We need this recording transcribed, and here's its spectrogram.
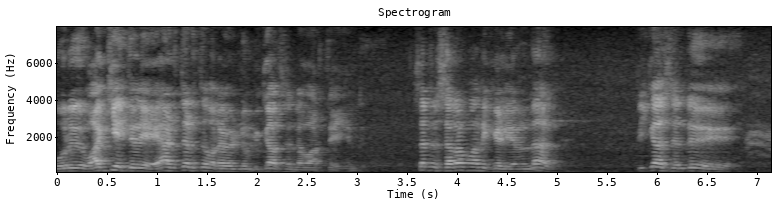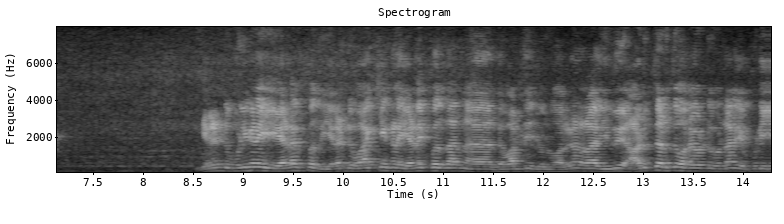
ஒரு வாக்கியத்திலே அடுத்தடுத்து வர வேண்டும் பிகாஸ் என்ற வார்த்தை என்று. சற்று சிரமமான கேள்வி என்றால் பிகாஸ் என்று இரண்டு மொழிகளை இணைப்பது இரண்டு வாக்கியங்களை இணைப்பது தான் அந்த வார்த்தையை சொல்வார்கள். ஆனால் இது அடுத்தடுத்து வர வேண்டும் என்றால் எப்படி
